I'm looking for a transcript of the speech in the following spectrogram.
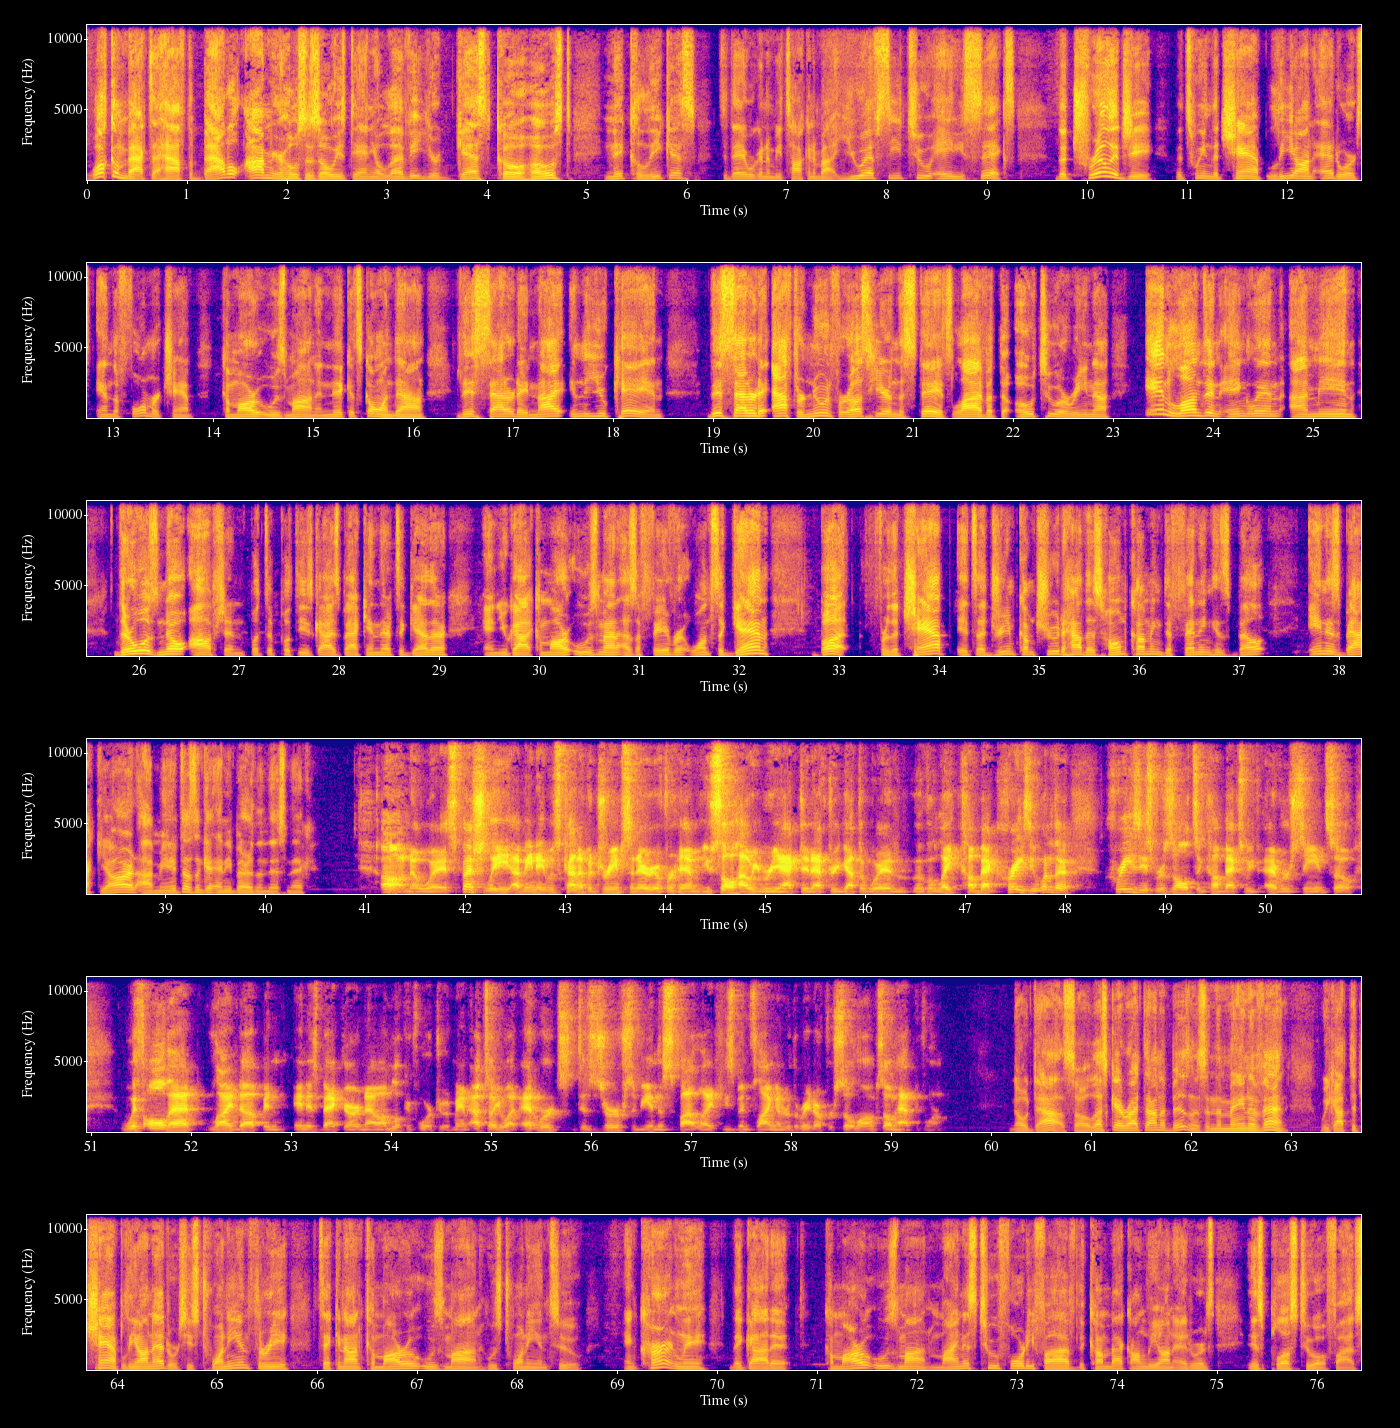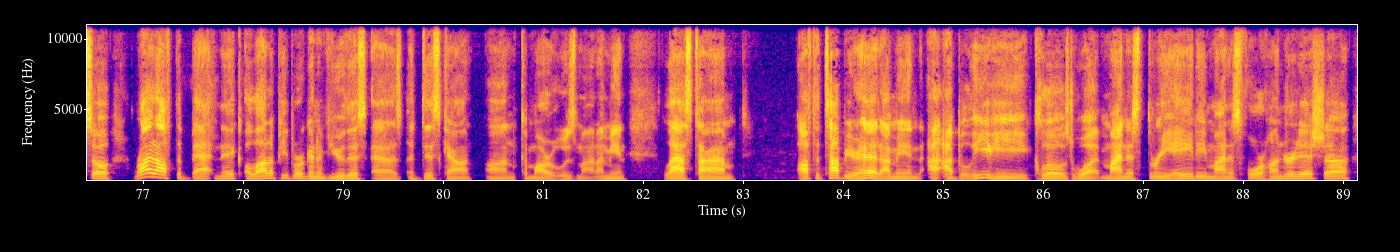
Welcome back to Half the Battle. I'm your host, as always, Daniel Levy, your guest co host, Nick Kalikas. Today, we're going to be talking about UFC 286, the trilogy between the champ, Leon Edwards, and the former champ, Kamaru Usman. And Nick, it's going down this Saturday night in the UK and this Saturday afternoon for us here in the States, live at the O2 Arena in London, England. I mean, there was no option but to put these guys back in there together. And you got Kamaru Usman as a favorite once again. But for the champ, it's a dream come true to have this homecoming defending his belt in his backyard. I mean, it doesn't get any better than this, Nick. Oh, no way. Especially, I mean, it was kind of a dream scenario for him. You saw how he reacted after he got the win, the late comeback. Crazy. One of the craziest results and comebacks we've ever seen. So with all that lined up and in his backyard now, I'm looking forward to it, man. I'll tell you what, Edwards deserves to be in the spotlight. He's been flying under the radar for so long, so I'm happy for him. No doubt. So let's get right down to business. In the main event, we got the champ, Leon Edwards. He's 20 and 3, taking on Kamaru Usman, who's 20 and 2. And currently, they got it Kamaru Usman minus 245. The comeback on Leon Edwards is plus 205. So, right off the bat, Nick, a lot of people are going to view this as a discount on Kamaru Usman. I mean, last time, off the top of your head, I mean, I, I believe he closed what minus 380, minus 400 ish uh,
